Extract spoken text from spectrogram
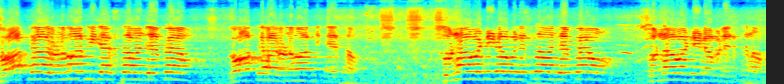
డ్వాక్రా రుణమాఫీ చేస్తామని చెప్పాం. డ్వాక్రా రుణమాఫీ చేస్తాం. సున్నా వడ్డీ డబ్బులు ఇస్తామని చెప్పాము. సున్నా వడ్డీ డబ్బులు ఇస్తున్నాం.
